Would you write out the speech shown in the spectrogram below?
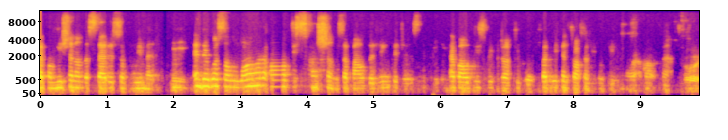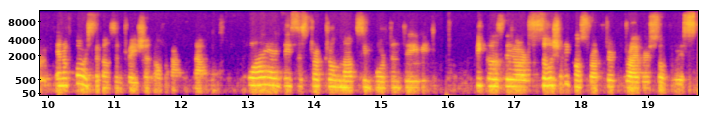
the Commission on the Status of Women. Mm. And there was a lot of discussions about the linkages about this reproductive work, but we can talk a little bit more about that. Right. And of course, the concentration of power. Now, why are these structural knots important, David? Because they are socially constructed drivers of risk.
